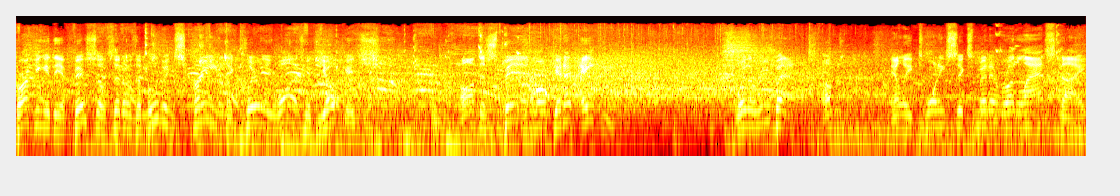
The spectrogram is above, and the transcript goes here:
barking at the official. Said it was a moving screen, and it clearly was with Jokic on the spin. Won't get it. Ayton with a rebound. Up nearly 26 minute run last night.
